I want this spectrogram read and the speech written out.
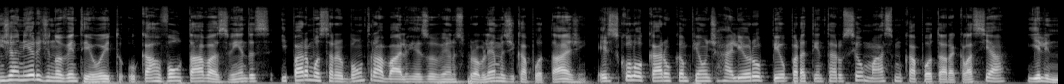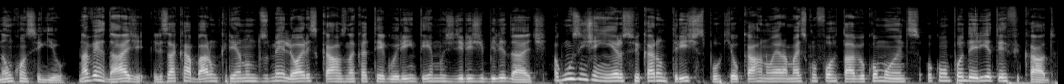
Em janeiro de 98, o carro voltava às vendas e, para mostrar o bom trabalho resolvendo os problemas de capotagem, eles colocaram o campeão de rally europeu para tentar o seu máximo capotar a classe A, e ele não conseguiu. Na verdade, eles acabaram criando um dos melhores carros na categoria em termos de dirigibilidade. Alguns engenheiros ficaram tristes porque o carro não era mais confortável como antes ou como poderia ter ficado.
